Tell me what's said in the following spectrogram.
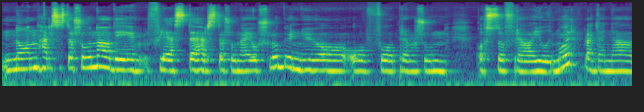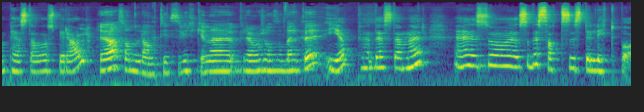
noen helsestasjoner, og de fleste helsestasjoner i Oslo, begynner jo å, å få prevensjon også fra jordmor, bl.a. p-stav og spiral. ja. Sånn langtidsvirkende prevensjon, som det heter. Jepp, det stemmer. Så, så det satses det litt på.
